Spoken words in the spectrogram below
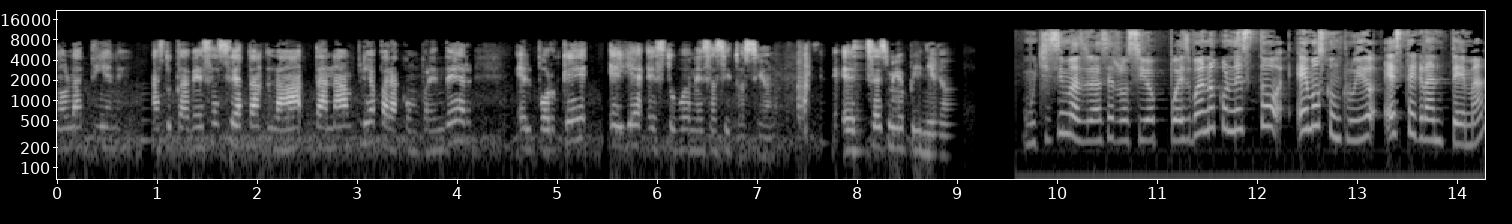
no la tiene. Haz tu cabeza sea tan, la, tan amplia para comprender el por qué ella estuvo en esa situación. Esa es mi opinión. Muchísimas gracias, Rocío. Pues bueno, con esto hemos concluido este gran tema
